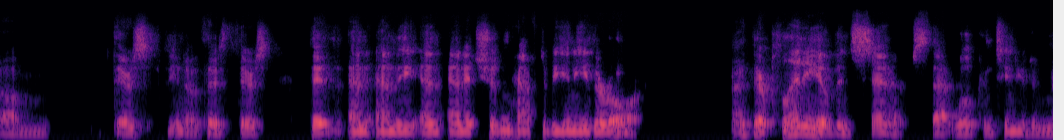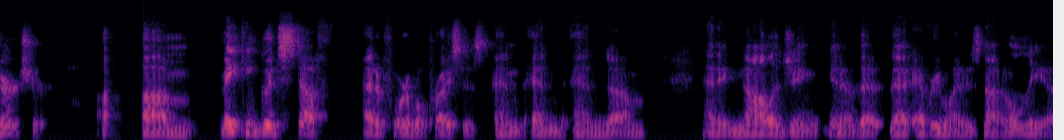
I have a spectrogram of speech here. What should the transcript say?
um, there's, you know, there's, there's, they, and and the and and it shouldn't have to be an either or, right? There are plenty of incentives that will continue to nurture um, making good stuff at affordable prices and and and um, and acknowledging, you know, that that everyone is not only a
